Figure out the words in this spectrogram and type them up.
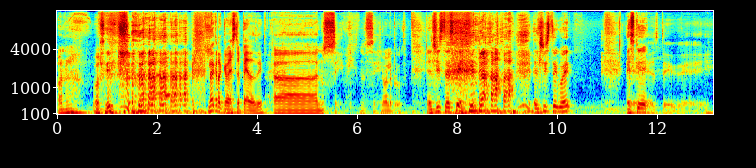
¿O no? ¿O sí? No creo que vea este pedo, ¿sí? Ah, no sé, güey. No sé. Luego le pregunto. El chiste es que. el chiste, güey. Es que. Este, güey.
